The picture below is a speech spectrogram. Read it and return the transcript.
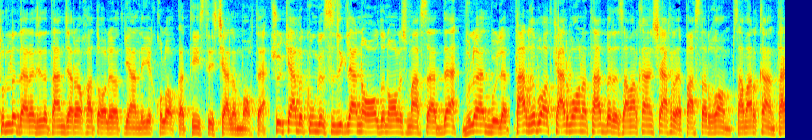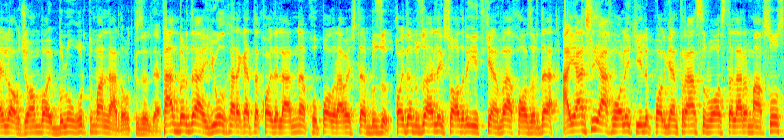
turli darajada tan jarohati olayotganligi quloqqa tez-tez chalinmoqda. Shu kabi ko'ngilsizliklarni oldini olish maqsadida viloyat bo'ylab targ'ibot karvoni tadbiri Samarqand shahri, Pastarg'om, Samarqand, Tayloq, Jonboy, Bulung'ur tumanlarida o'tkazildi. Tadbirda yo'l harakati qoidalarini qo'pol ravishda buzib, qoidabuzarlik sodir etgan va hozirda ayanchli ahvolga kelib qolgan transport vositalari maxsus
